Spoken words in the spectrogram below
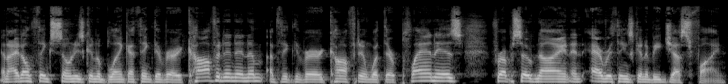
And I don't think Sony's going to blink. I think they're very confident in him. I think they're very confident what their plan is for episode nine and everything's going to be just fine.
